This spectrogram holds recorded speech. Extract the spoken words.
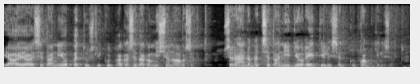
ja, ja seda nii õpetuslikult, aga seda ka missionaarselt. See tähendab, et seda nii teoreetiliselt kui praktiliselt.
